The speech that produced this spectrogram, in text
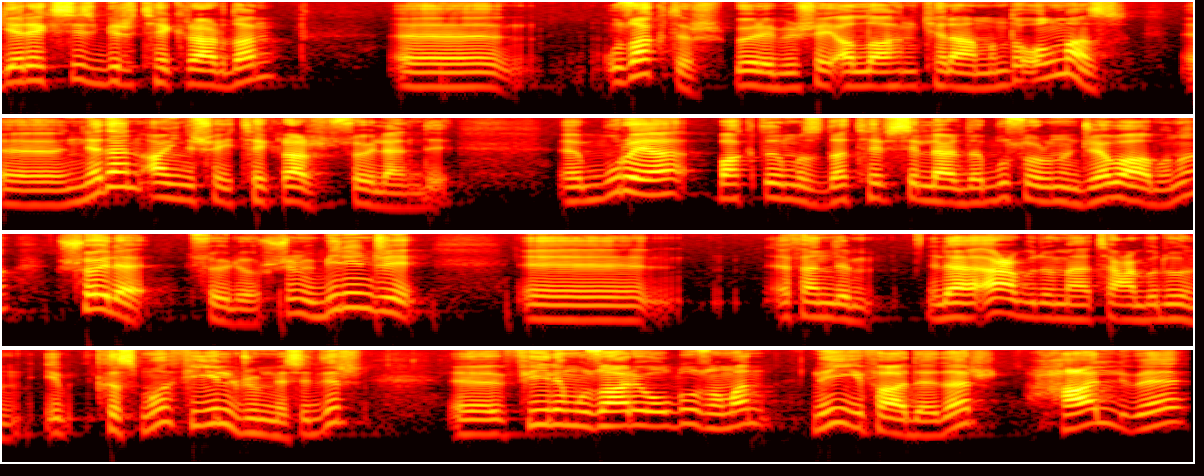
gereksiz bir tekrardan e, uzaktır. Böyle bir şey Allah'ın kelamında olmaz. E, neden aynı şey tekrar söylendi? E, buraya baktığımızda tefsirlerde bu sorunun cevabını şöyle söylüyor. Şimdi birinci e, efendim la a'budu ma ta'budun kısmı fiil cümlesidir. E, fiili muzari olduğu zaman neyi ifade eder? Hal ve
